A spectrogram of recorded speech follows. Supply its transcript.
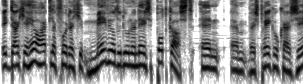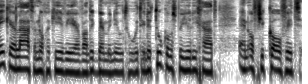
ik dank je heel hartelijk voor dat je mee wilde doen aan deze podcast. En um, wij spreken elkaar zeker later nog een keer weer, want ik ben benieuwd hoe het in de toekomst bij jullie gaat. En of je COVID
